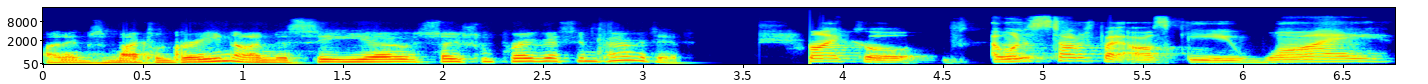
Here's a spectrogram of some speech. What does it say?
My name is Michael Green. I'm the CEO of Social Progress Imperative. Michael, I want to start off by asking you why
